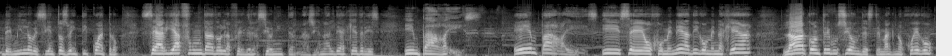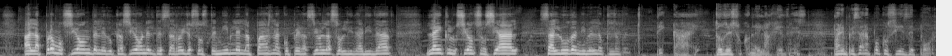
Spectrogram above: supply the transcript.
de 1924, se había fundado la Federación Internacional de Ajedrez en París. En París. Y se ojomenea, digo, homenajea la contribución de este magno juego a la promoción de la educación, el desarrollo sostenible, la paz, la cooperación, la solidaridad, la inclusión social, salud a nivel local. Te cae todo eso con el ajedrez. Para empezar, ¿a poco sí es deporte?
